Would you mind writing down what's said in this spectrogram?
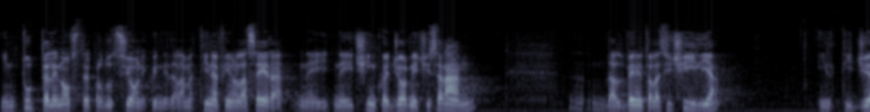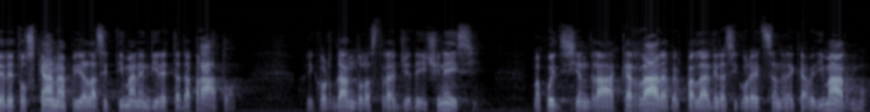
in tutte le nostre produzioni, quindi dalla mattina fino alla sera, nei, nei cinque giorni ci saranno, dal Veneto alla Sicilia, il TGR Toscana aprirà la settimana in diretta da Prato, ricordando la strage dei cinesi, ma poi si andrà a Carrara per parlare della sicurezza nelle cave di marmo.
